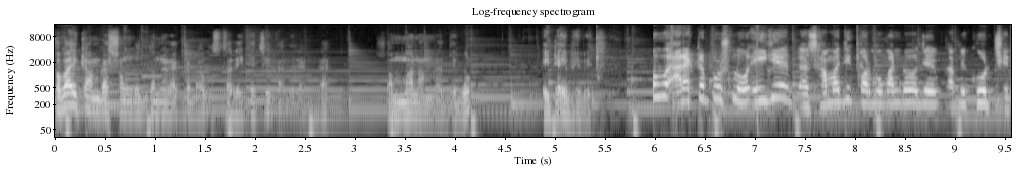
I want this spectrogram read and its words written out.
সবাইকে আমরা সংবর্ধনার একটা ব্যবস্থা রেখেছি, তাদের একটা সম্মান আমরা দেব। এটাই ভেবেছি। আর একটা প্রশ্ন, এই যে সামাজিক কর্মকাণ্ড যে আপনি করছেন,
